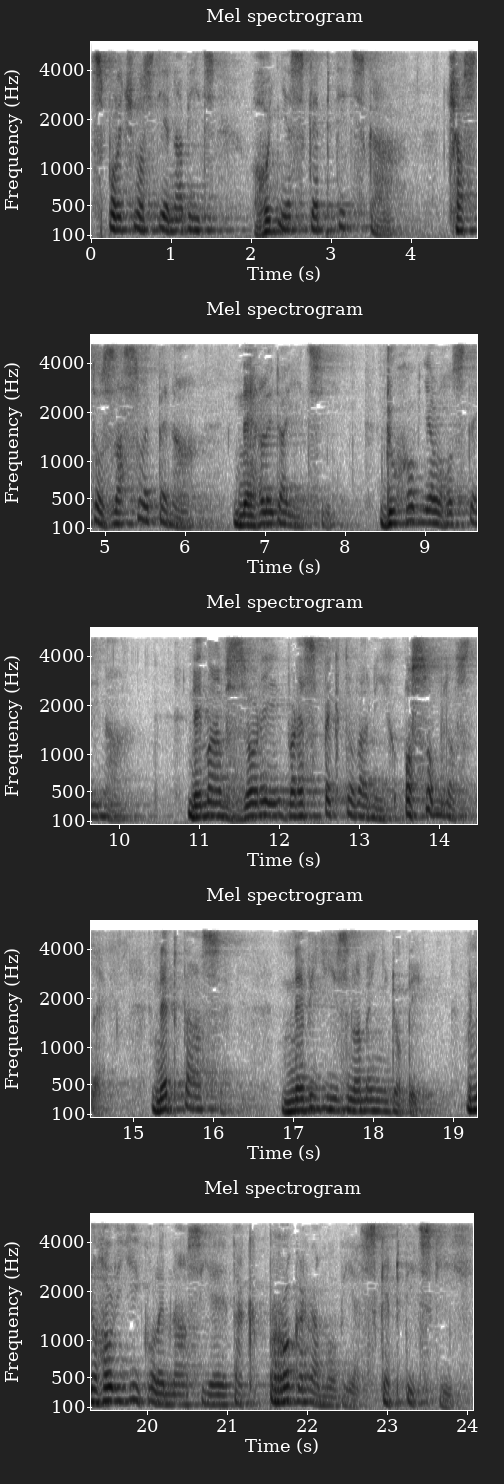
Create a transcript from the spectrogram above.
Společnost je navíc hodně skeptická, často zaslepená, nehledající, duchovně lhostejná. Nemá vzory v respektovaných osobnostech, neptá se, nevidí znamení doby. Mnoho lidí kolem nás je tak programově skeptických.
